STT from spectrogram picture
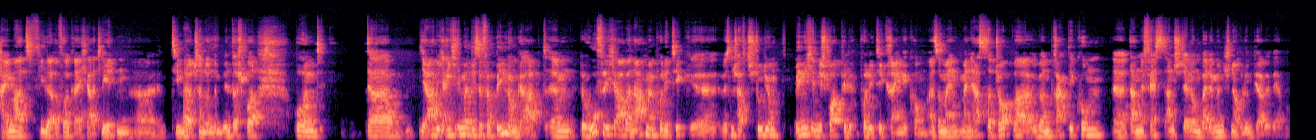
Heimat vieler erfolgreicher Athleten äh, im Team. Deutschland und im Wintersport. Und da ja, habe ich eigentlich immer diese Verbindung gehabt. Ähm, beruflich aber nach meinem Politikwissenschaftsstudium äh, bin ich in die Sportpolitik reingekommen. Also mein, mein erster Job war über ein Praktikum, äh, dann eine Festanstellung bei der Münchner Olympiabewerbung.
